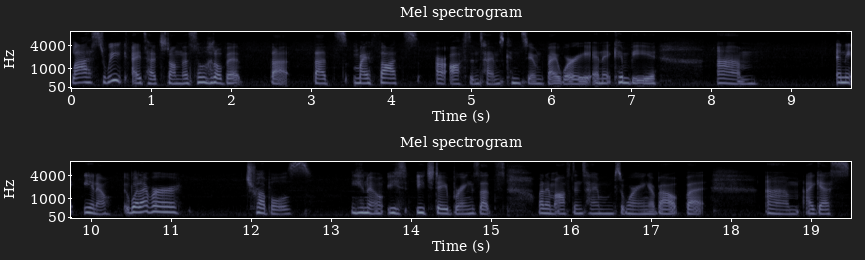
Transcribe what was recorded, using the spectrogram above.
last week, I touched on this a little bit that that's my thoughts are oftentimes consumed by worry and it can be um and you know whatever troubles you know each, each day brings that's what i'm oftentimes worrying about but um i guess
